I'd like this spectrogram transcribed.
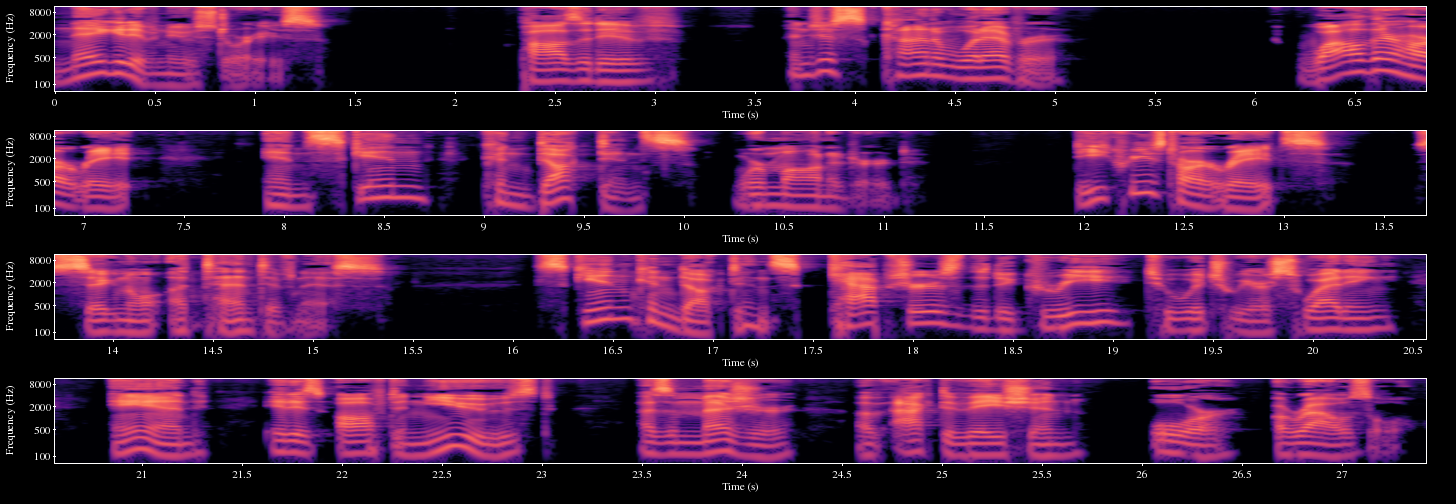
negative news stories, positive, and just kind of whatever, while their heart rate and skin conductance were monitored. Decreased heart rates signal attentiveness. Skin conductance captures the degree to which we are sweating, and it is often used as a measure of activation or arousal.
